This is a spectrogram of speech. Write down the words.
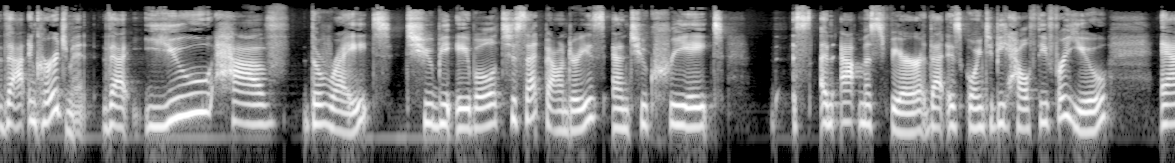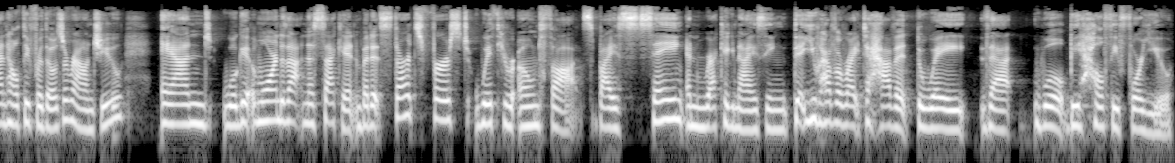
that encouragement that you have the right to be able to set boundaries and to create an atmosphere that is going to be healthy for you and healthy for those around you. And we'll get more into that in a second, but it starts first with your own thoughts by saying and recognizing that you have a right to have it the way that will be healthy for you.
